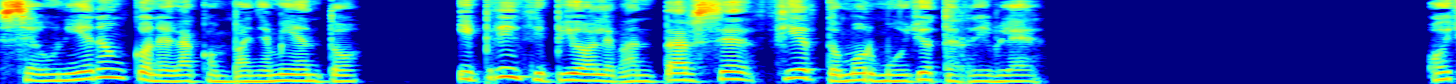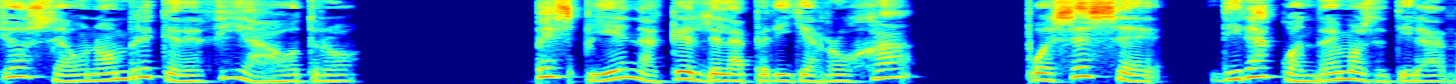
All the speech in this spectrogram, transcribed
se unieron con el acompañamiento y principió á levantarse cierto murmullo terrible. Oyóse á un hombre que decia á otro ves bien aquel de la perilla roja pues ese dirá cuándo hemos de tirar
